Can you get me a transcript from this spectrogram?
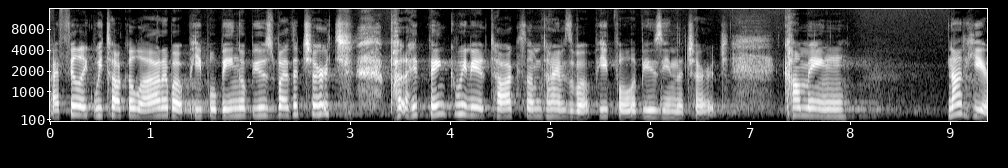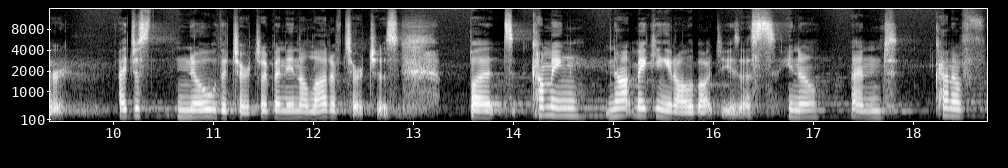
I feel like we talk a lot about people being abused by the church, but I think we need to talk sometimes about people abusing the church. Coming, not here, I just know the church. I've been in a lot of churches, but coming, not making it all about Jesus, you know, and kind of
